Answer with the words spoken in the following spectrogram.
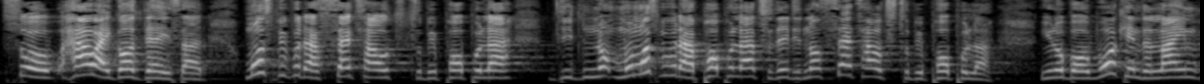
So how I got there is that most people that set out to be popular did not, most people that are popular today did not set out to be popular. You know, but walk in the line,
